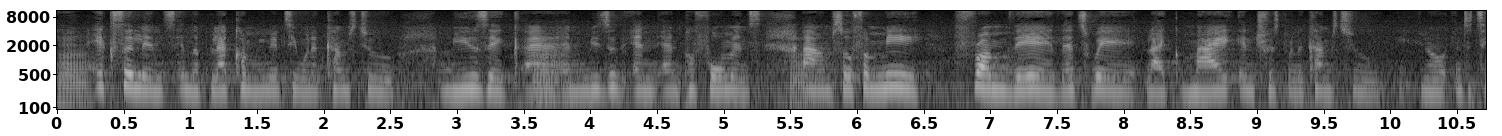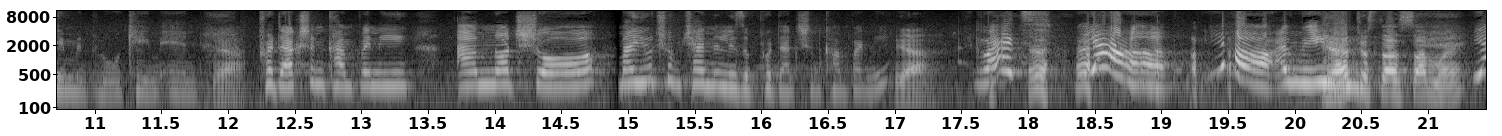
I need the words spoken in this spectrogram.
Mm. excellence in the black community when it comes to music uh, Mm. and music and, and performance. Um, so for me, from there, that's where like my interest when it comes to you know entertainment law came in. Yeah. Production company, I'm not sure. My YouTube channel is a production company, Yeah. right? yeah, yeah. I mean, You have to start somewhere. yeah.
